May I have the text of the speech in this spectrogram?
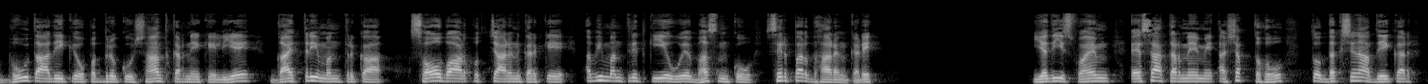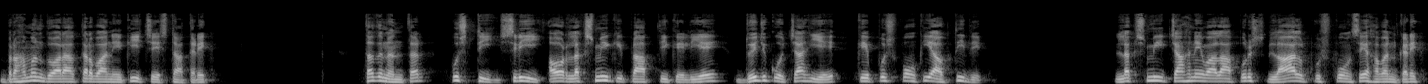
भूत आदि के उपद्रव को शांत करने के लिए गायत्री मंत्र का सौ बार उच्चारण करके अभिमंत्रित किए हुए भस्म को सिर पर धारण करे। यदि स्वयं ऐसा करने में अशक्त हो तो दक्षिणा देकर ब्राह्मण द्वारा करवाने की चेष्टा करे। तदनंतर पुष्टि श्री और लक्ष्मी की प्राप्ति के लिए द्विज को चाहिए कि पुष्पों की आहुति दे। लक्ष्मी चाहने वाला पुरुष लाल पुष्पों से हवन करे।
